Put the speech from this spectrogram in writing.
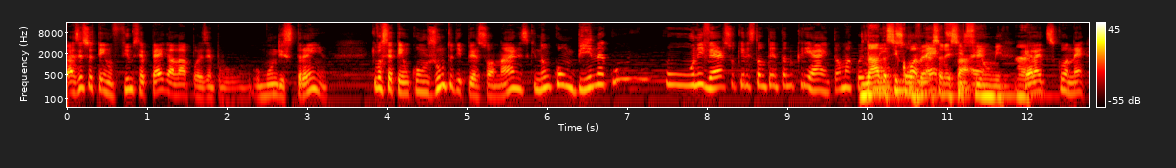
Às vezes você tem um filme, você pega lá, por exemplo, O Mundo Estranho, que você tem um conjunto de personagens que não combina com o universo que eles estão tentando criar. Então é uma coisa Nada se conversa nesse é. filme. É. Ela é desconecta.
